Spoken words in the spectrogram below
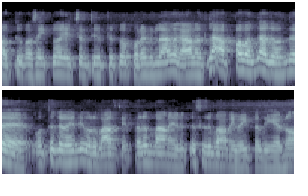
பத்து பசைக்கோ எச்சல் தீட்டுக்கோ குறைவில்லாத காலத்தில் அப்போ வந்து அது வந்து ஒத்துக்க வேண்டிய ஒரு வார்த்தை. பெரும்பானை இருக்குது சிறுபானை வைப்பது ஏனோ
